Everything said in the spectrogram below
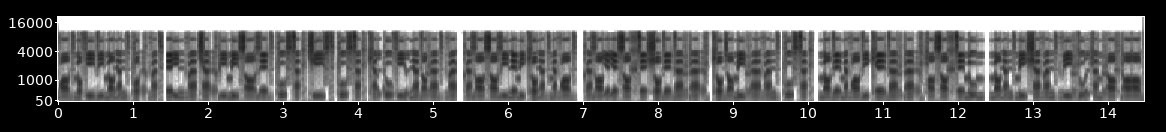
مواد مفیدی مانند پرمتئین و چربی می‌سازد پوستک چیست پوستک کلبوفیل ندارد و غذاسازی نمی‌کند مواد غذای ساخته شده در برق کجا می‌روند پوستک ماد موادی که در برقها ساخته موم مانند می‌شوند ویرگول همراه با آب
